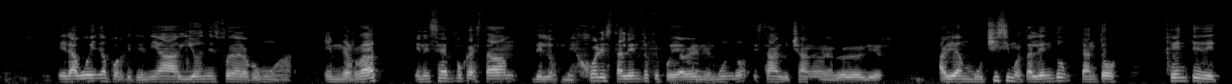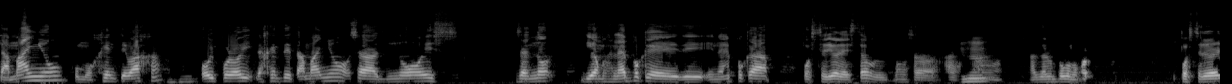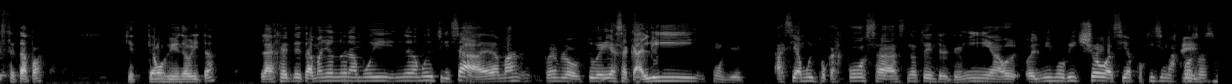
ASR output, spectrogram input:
era buena porque tenía guiones fuera de lo común. ¿ah? En verdad, en esa época estaban de los mejores talentos que podía haber en el mundo, estaban luchando en el WWF. Había muchísimo talento, tanto gente de tamaño como gente baja. Hoy por hoy la gente de tamaño, o sea, no es, o sea, no, digamos, en la época de, en la época posterior a esta, vamos a, a- a hablar un poco mejor, posterior a esta etapa que estamos viviendo ahorita, la gente de tamaño no era muy, no era muy utilizada, era más, por ejemplo, tú veías a Cali, como que hacía muy pocas cosas, no te entretenía, o, o el mismo Big Show hacía poquísimas Sí. cosas,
